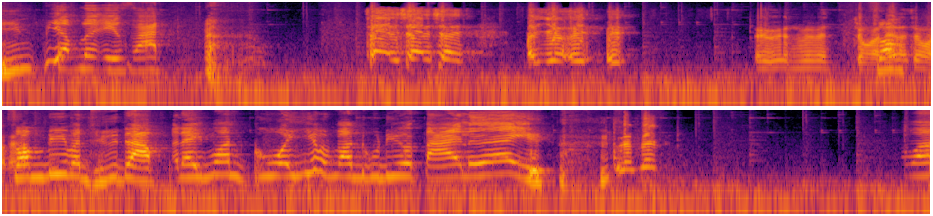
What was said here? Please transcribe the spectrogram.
หินเปียบเลยไอ้สัตว์ ใช่ใช่ใช่ไอ้เหี้ยเอ้ยเอ้ย เอ้ยเว้นเว้นเว้นจังหวะซอนี้มนะจังหวะซนี้อมบี้มันถือดาบไดมอนด์กูไอ้เหี้ยมันมันกูเดียวตายเลยเว้นเว้นว่า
